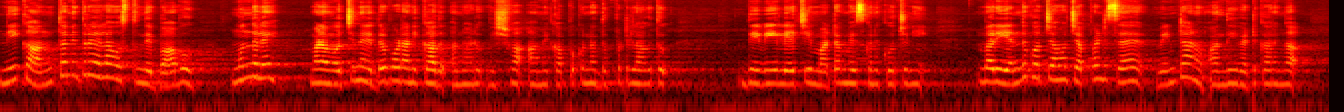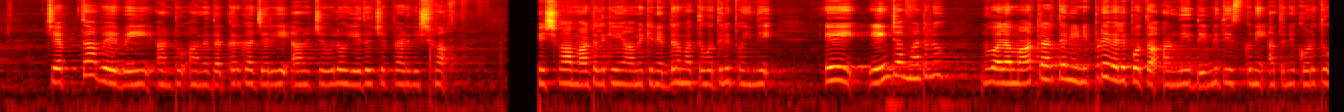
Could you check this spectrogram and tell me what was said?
నీకు అంత నిద్ర ఎలా వస్తుంది బాబు? ముందులే మనం వచ్చింది నిద్రపోవడానికి కాదు అన్నాడు విశ్వ ఆమె కప్పుకున్న దుప్పటి లాగుతూ. దివి లేచి మఠం వేసుకుని కూర్చుని మరి ఎందుకు వచ్చామో చెప్పండి సార్ వింటాను అంది వెటకారంగా. చెప్తా బేబీ అంటూ ఆమె దగ్గరగా జరిగి ఆమె చెవిలో ఏదో చెప్పాడు విశ్వ. విశ్వ మాటలకి ఆమెకి నిద్ర మత్త వదిలిపోయింది. ఏ ఏంటా మాటలు? నువ్వు అలా మాట్లాడితే నేను ఇప్పుడే వెళ్ళిపోతా అంది దిండి తీసుకుని అతన్ని కొడుతూ.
